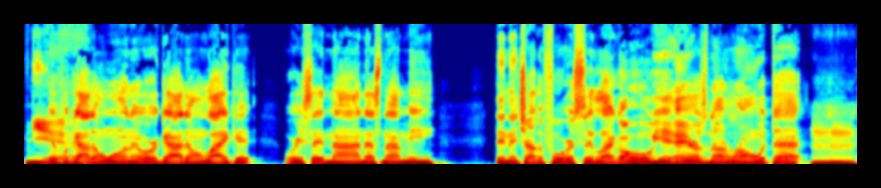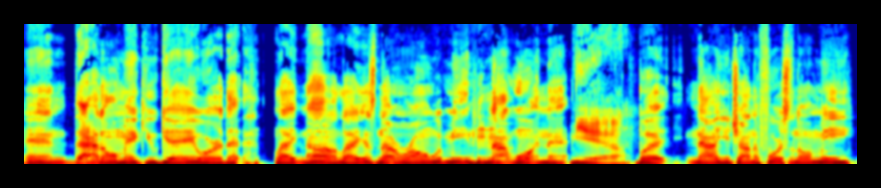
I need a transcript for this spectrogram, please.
Yeah. If a guy don't want it or a guy don't like it, or he said, "Nah, that's not me," then they try to force it like, "Oh yeah, there's nothing wrong with that," Mm-hmm. and that don't make you gay or that. Like no, like it's nothing wrong with me not wanting that. Yeah. But now you trying to force it on me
